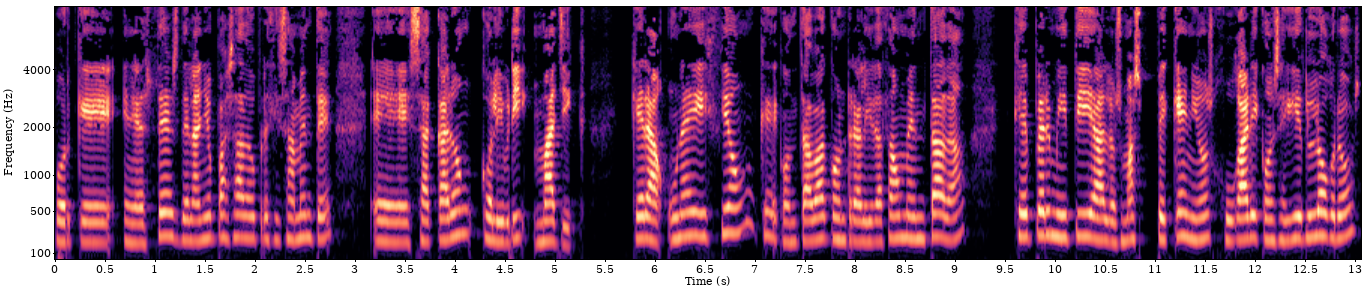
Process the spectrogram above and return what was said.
porque en el CES del año pasado precisamente eh, sacaron Colibrí Magic, que era una edición que contaba con realidad aumentada que permitía a los más pequeños jugar y conseguir logros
